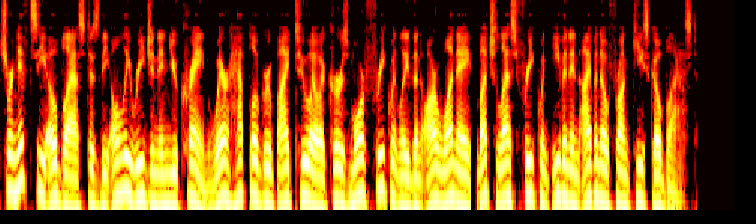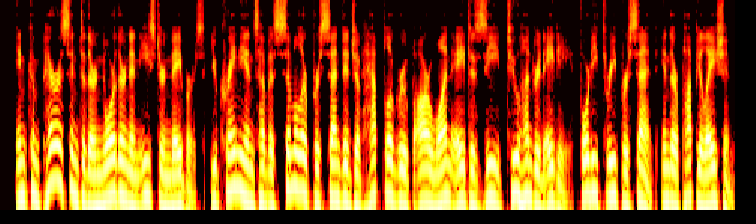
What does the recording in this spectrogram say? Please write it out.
Chernivtsi Oblast is the only region in Ukraine where haplogroup I20 occurs more frequently than R1A, much less frequent even in Ivano-Frankivsk Oblast. In comparison to their northern and eastern neighbors, Ukrainians have a similar percentage of haplogroup R1A to Z280 43% in their population.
